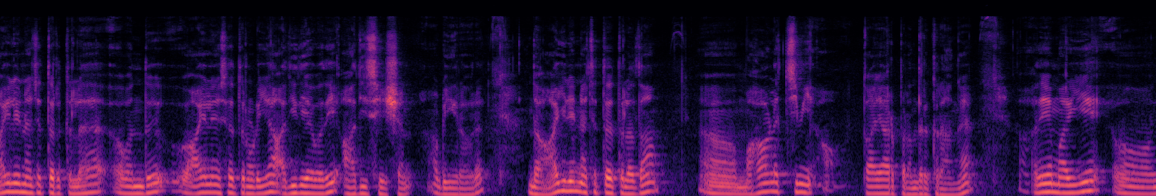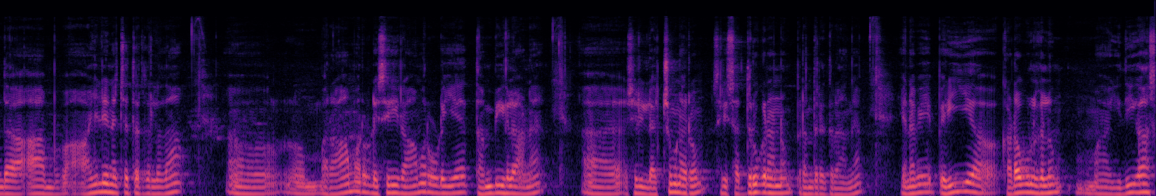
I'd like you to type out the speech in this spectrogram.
ஆயிலி நட்சத்திரத்தில் வந்து ஆயிலி நட்சத்திரனுடைய அதிதேவதை ஆதிசேஷன் அப்படிங்கிறவர். இந்த ஆயிலி நட்சத்திரத்தில் தான் மகாலட்சுமி தாயார் பிறந்திருக்கிறாங்க. அதே மாதிரியே இந்த ஆயிலி நட்சத்திரத்தில் தான் ராமருடைய ஸ்ரீ ராமருடைய தம்பிகளான ஸ்ரீ லட்சுமணரும் ஸ்ரீ சத்ருகனனும் பிறந்திருக்கிறாங்க. எனவே பெரிய கடவுள்களும் இதிகாச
